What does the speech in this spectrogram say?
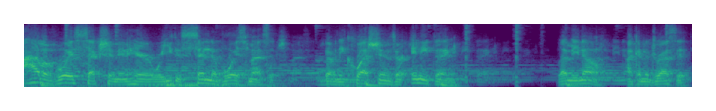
I have a voice section in here where you can send a voice message. If you have any questions or anything, let me know. I can address it.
